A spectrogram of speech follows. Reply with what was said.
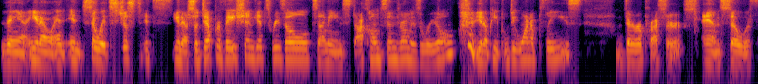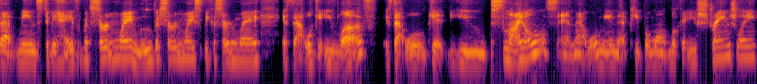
than you know and, and so it's just it's you know so deprivation gets results. I mean stockholm syndrome is real. You know people do want to please their oppressors. And so, if that means to behave a certain way, move a certain way, speak a certain way, if that will get you love, if that will get you smiles, and that will mean that people won't look at you strangely,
